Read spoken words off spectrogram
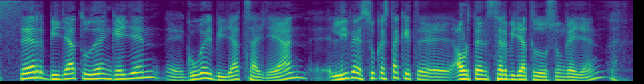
zer bilatu den gehien eh, Google bilatzailean, Libe, zuk ez dakit aurten zer bilatu duzun gehien?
